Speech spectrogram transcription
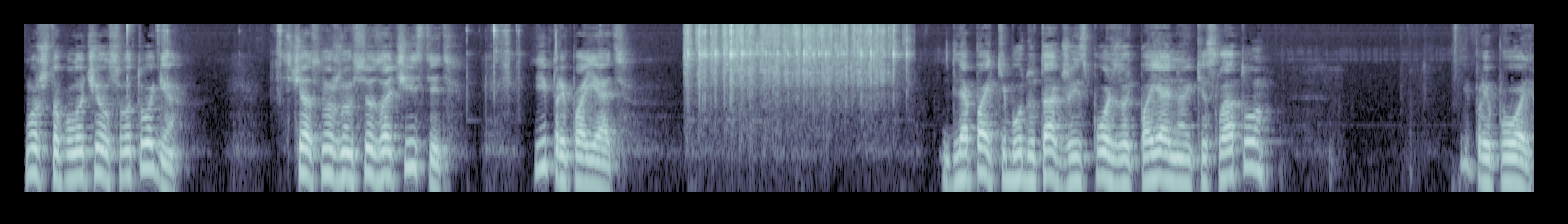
Вот что получилось в итоге. Сейчас нужно все зачистить и припаять. Для пайки буду также использовать паяльную кислоту и припой.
